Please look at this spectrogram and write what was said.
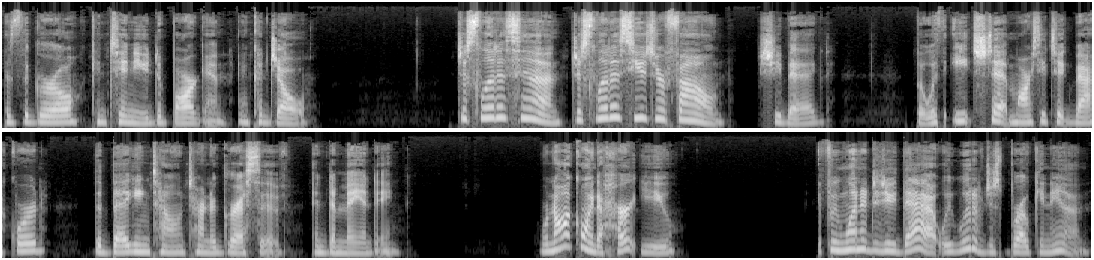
as the girl continued to bargain and cajole. Just let us in. Just let us use your phone, she begged. But with each step Marcy took backward, the begging tone turned aggressive and demanding. We're not going to hurt you. If we wanted to do that, we would have just broken in.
